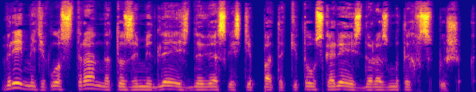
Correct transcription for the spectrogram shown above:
Время текло странно, то замедляясь до вязкости патоки, то ускоряясь до размытых вспышек.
